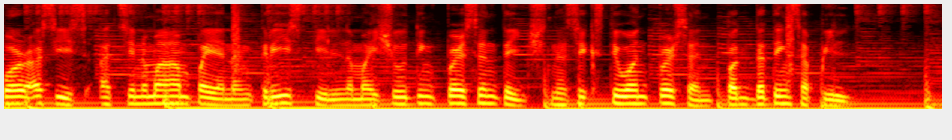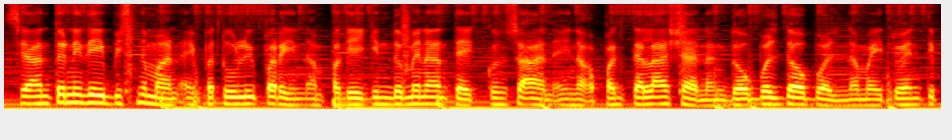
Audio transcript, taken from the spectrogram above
4 assists at sinumahan pa yan ng 3 steal na may shooting percentage na 61% pagdating sa field. Si Anthony Davis naman ay patuloy pa rin ang pagiging dominante kung saan ay nakapagtala siya ng double-double na may 25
